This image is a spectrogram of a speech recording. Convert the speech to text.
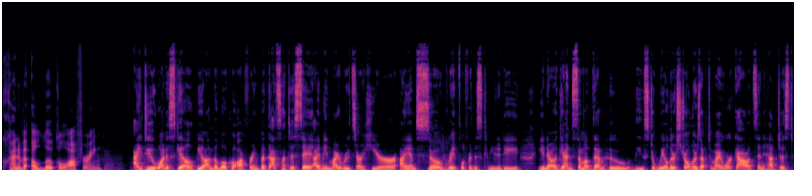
kind of a, a local offering? I do want to scale beyond the local offering, but that's not to say, I mean, my roots are here. I am so mm-hmm. grateful for this community. You know, again, some of them who used to wheel their strollers up to my workouts and have just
